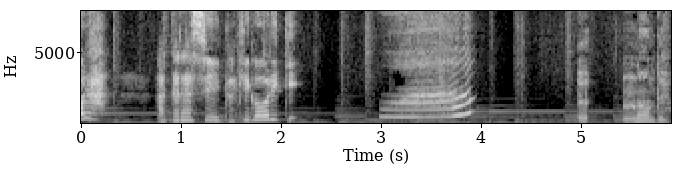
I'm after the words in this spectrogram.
ほら、新しいかき氷機。え、なんで？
